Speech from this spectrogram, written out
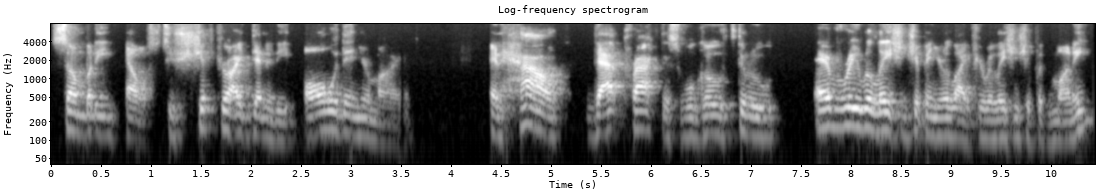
somebody else, to shift your identity all within your mind, and how that practice will go through every relationship in your life your relationship with money,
